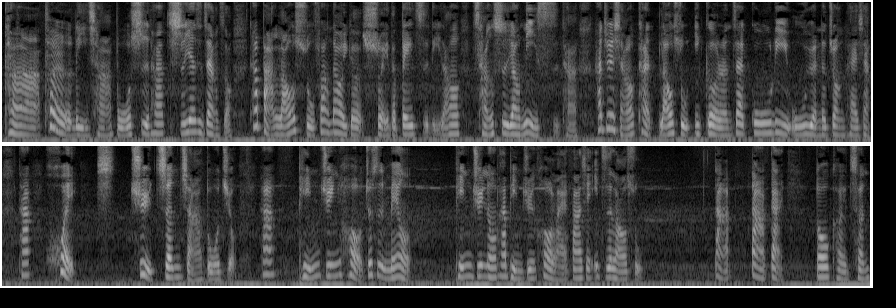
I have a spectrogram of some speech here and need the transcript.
卡特里查博士，他实验是这样子哦，他把老鼠放到一个水的杯子里，然后尝试要溺死它。他就是想要看老鼠一个人在孤立无援的状态下，他会去挣扎多久。他平均后就是没有平均哦，他平均后来发现一只老鼠大大概都可以撑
